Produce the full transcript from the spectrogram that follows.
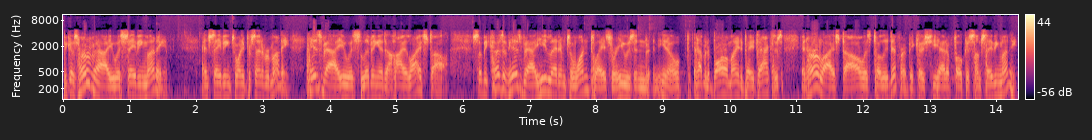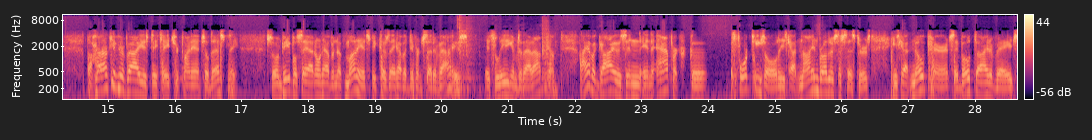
because her value was saving money and saving 20% of her money. His value is living a high lifestyle. So because of his value, he led him to one place where he was in, you know, having to borrow money to pay taxes, and her lifestyle was totally different because she had a focus on saving money. The hierarchy of your values dictates your financial destiny. So when people say I don't have enough money, it's because they have a different set of values. It's leading them to that outcome. I have a guy who's in in Africa 14 years old. He's got nine brothers and sisters. He's got no parents. They both died of AIDS.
